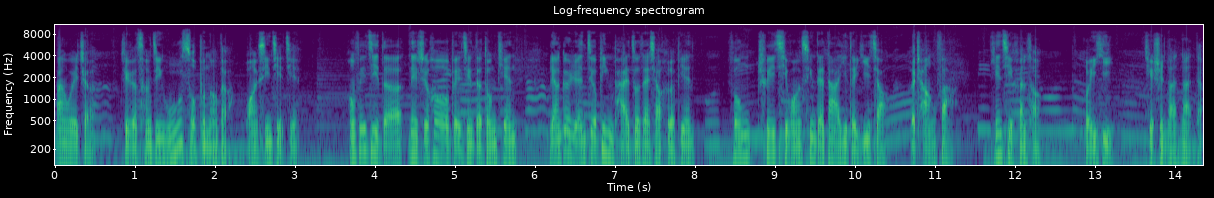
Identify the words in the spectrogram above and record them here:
安慰着。这个曾经无所不能的王鑫姐姐，鸿飞记得那时候北京的冬天，两个人就并排坐在小河边，风吹起王鑫的大衣的衣角和长发，天气很冷，回忆却是暖暖的。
